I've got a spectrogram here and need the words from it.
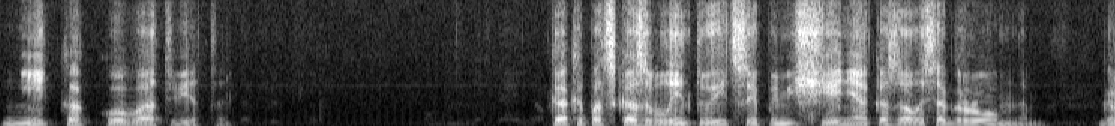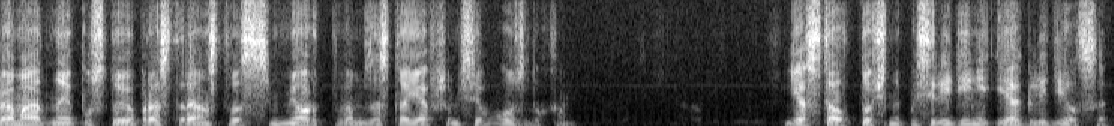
Никакого ответа. Как и подсказывала интуиция, помещение оказалось огромным громадное пустое пространство с мертвым застоявшимся воздухом. Я встал точно посередине и огляделся.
